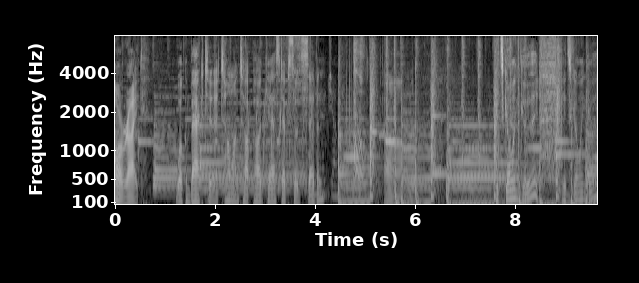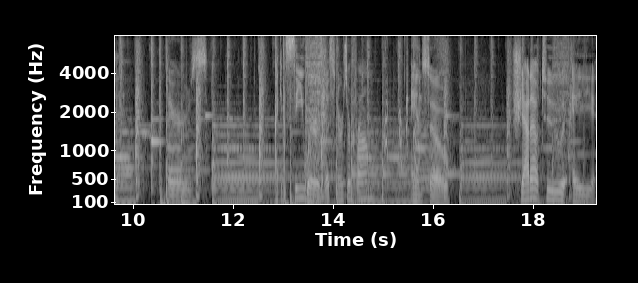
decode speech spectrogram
All right. Welcome back to Tom on Top Podcast, episode 7. Um, it's going good. It's going good. There's. I can see where listeners are from. And so, shout out to a.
